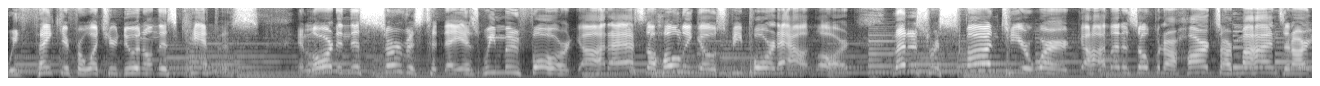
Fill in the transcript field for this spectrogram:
We thank you for what you're doing on this campus. And Lord, in this service today, as we move forward, God, I ask the Holy Ghost be poured out, Lord. Let us respond to your word, God. Let us open our hearts, our minds, and our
